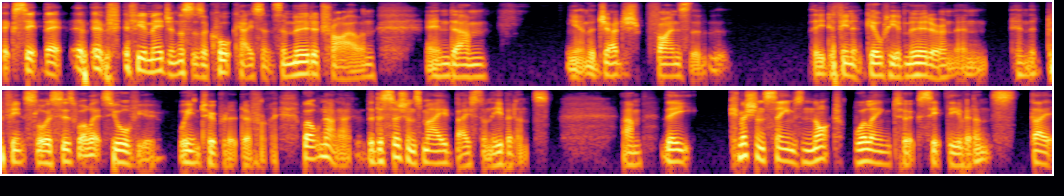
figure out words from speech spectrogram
except that if, if you imagine this is a court case and it's a murder trial, and and um, you know the judge finds the the defendant guilty of murder, and and and the defense lawyer says, "Well, that's your view. We interpret it differently." Well, no, no. The decision's made based on the evidence. Um, the Commission seems not willing to accept the evidence. They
